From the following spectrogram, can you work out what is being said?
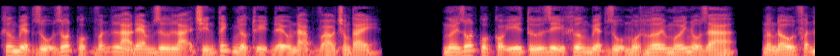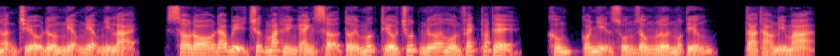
Khương Biệt dụ rốt cuộc vẫn là đem dư lại chín tích nhược thủy đều nạp vào trong tay. Người rốt cuộc có ý tứ gì Khương Biệt dụ một hơi mới nổ ra, ngẩng đầu phẫn hận chiều đường nghiệm nghiệm nhìn lại, sau đó đã bị trước mắt hình ảnh sợ tới mức thiếu chút nữa hồn phách thoát thể, không có nhịn xuống giống lớn một tiếng, ta thảo nì mạ.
